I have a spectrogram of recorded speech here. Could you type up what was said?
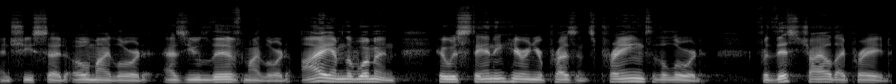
And she said, oh, my Lord, as you live, my Lord, I am the woman who is standing here in your presence, praying to the Lord. For this child I prayed,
